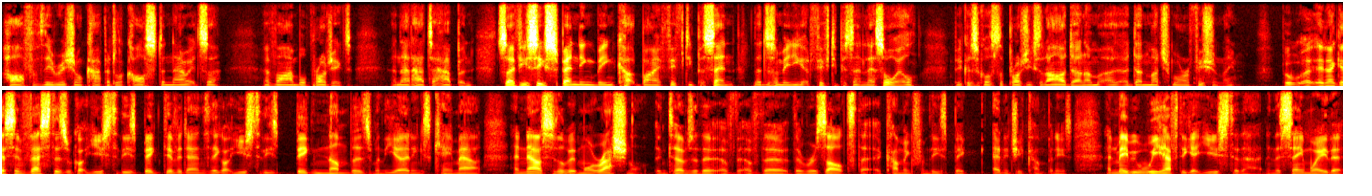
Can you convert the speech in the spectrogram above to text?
half of the original capital cost, and now it's a, a viable project. And that had to happen. So if you see spending being cut by fifty percent, that doesn't mean you get fifty percent less oil, because of course the projects that are done are, are done much more efficiently. But and I guess investors have got used to these big dividends. They got used to these big numbers when the earnings came out, and now it's a little bit more rational in terms of the of the of the, the results that are coming from these big energy companies, and maybe we have to get used to that in the same way that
